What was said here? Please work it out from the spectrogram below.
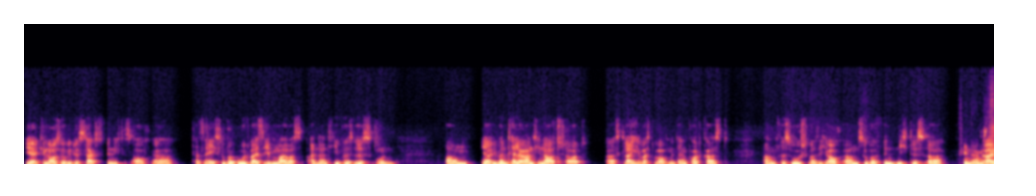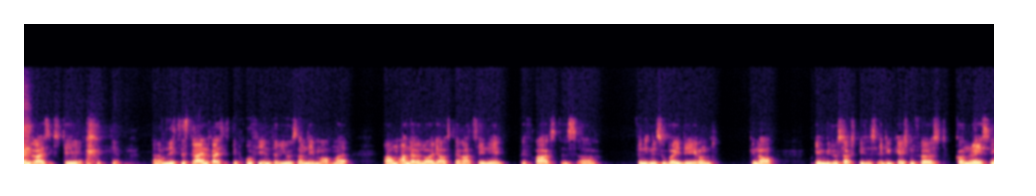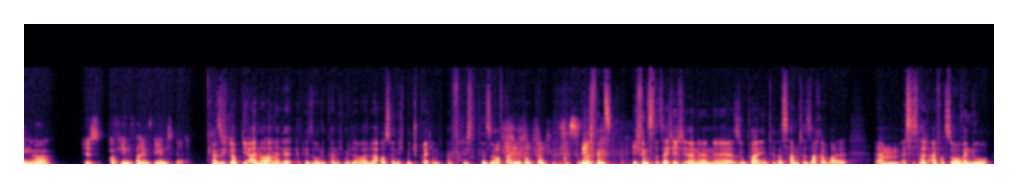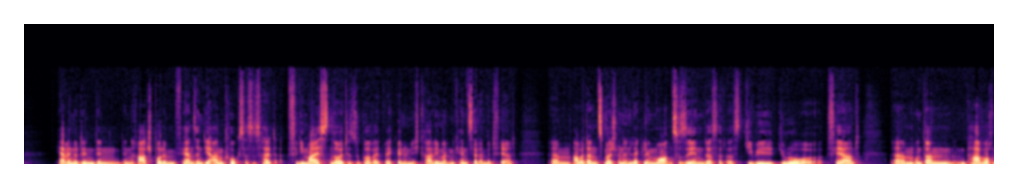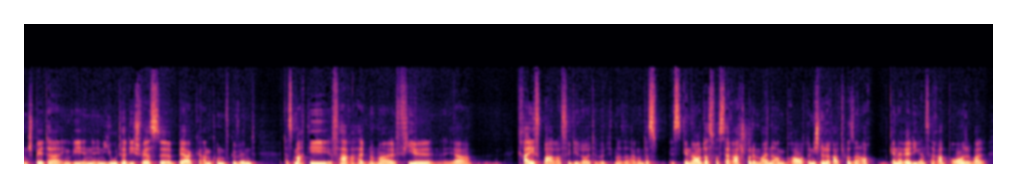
Ja, genau so wie du sagst, finde ich das auch äh, tatsächlich super gut, weil es eben mal was Alternatives ist und ähm, ja, über den Tellerrand hinausschaut. Äh, das Gleiche, was du auch mit deinem Podcast ähm, versuchst, was ich auch ähm, super finde. Nicht das äh, Vielen Dank. 33. ähm, nicht das 33. Profi-Interview, sondern eben auch mal ähm, andere Leute aus der Radszene befragst. Das äh, finde ich eine super Idee und genau, eben wie du sagst, dieses Education First, Gone Racing äh, ist auf jeden Fall empfehlenswert. Also ich glaube, die eine oder andere Episode kann ich mittlerweile auswendig mitsprechen, weil ich es mir so oft angeguckt habe. nee, ich finde es ich find's tatsächlich eine, eine, super interessante Sache, weil ähm, es ist halt einfach so, wenn du, ja, wenn du den, den, den Radsport im Fernsehen dir anguckst, das ist halt für die meisten Leute super weit weg, wenn du nicht gerade jemanden kennst, der da mitfährt. Ähm, aber dann zum Beispiel einen Leckling Morton zu sehen, dass er das GB Euro fährt ähm, und dann ein paar Wochen später irgendwie in, in Utah die schwerste Bergankunft gewinnt, das macht die Fahrer halt nochmal viel ja, greifbarer für die Leute, würde ich mal sagen. Und das ist genau das, was der Radsport in meinen Augen braucht. Und nicht nur der Radsport, sondern auch generell die ganze Radbranche, weil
